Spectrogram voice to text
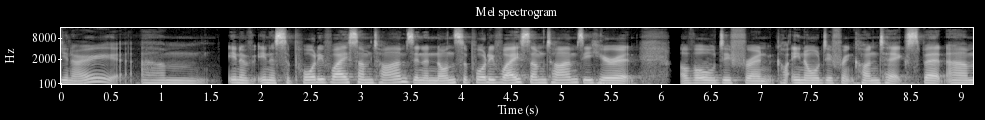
you know, um, in a in a supportive way sometimes, in a non-supportive way sometimes. You hear it of all different in all different contexts, but um,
